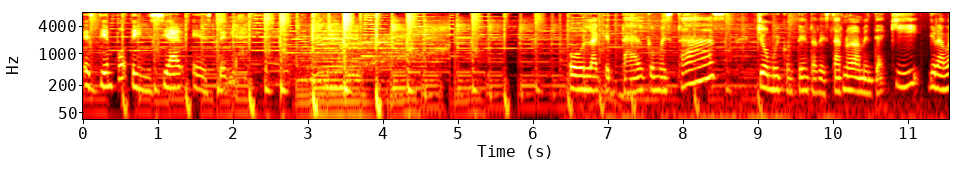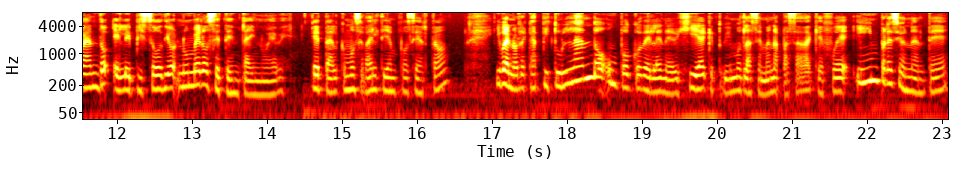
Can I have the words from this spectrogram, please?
es tiempo de iniciar este viaje. Hola, ¿qué tal? ¿Cómo estás? Yo muy contenta de estar nuevamente aquí grabando el episodio número 79. ¿Qué tal? ¿Cómo se va el tiempo, cierto? Y bueno, recapitulando un poco de la energía que tuvimos la semana pasada, que fue impresionante,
